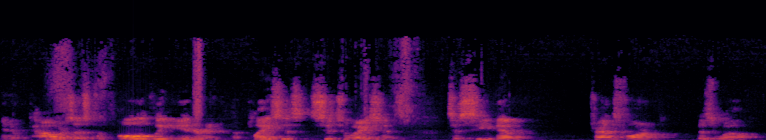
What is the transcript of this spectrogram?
It empowers us to boldly enter into the places and situations to see them transformed as well.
